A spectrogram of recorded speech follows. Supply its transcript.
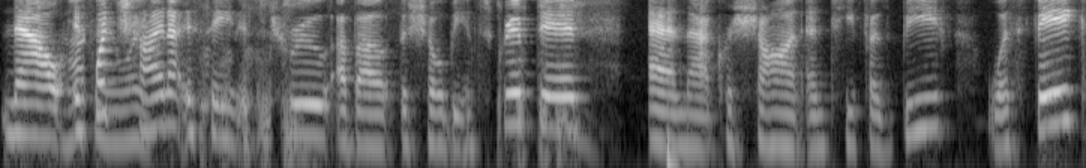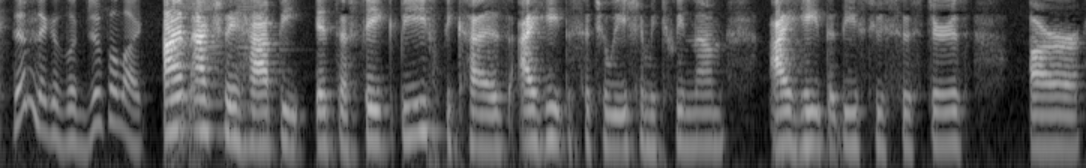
Now, if what wait. China is saying is true about the show being scripted and that Chrisean and Tifa's beef was fake, Them niggas look just alike. I'm actually happy it's a fake beef because I hate the situation between them. I hate that these two sisters are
